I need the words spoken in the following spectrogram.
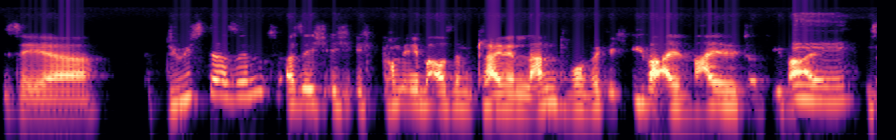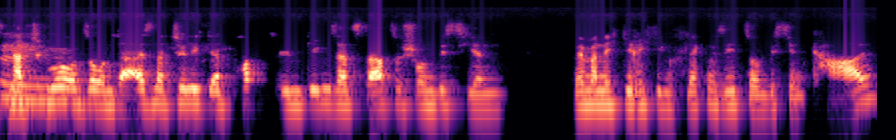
sehr düster sind. Also ich, ich, ich komme eben aus einem kleinen Land, wo wirklich überall Wald und überall Mhm. ist Mhm. Natur und so. Und da ist natürlich der Pott im Gegensatz dazu schon ein bisschen, wenn man nicht die richtigen Flecken sieht, so ein bisschen kahl.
